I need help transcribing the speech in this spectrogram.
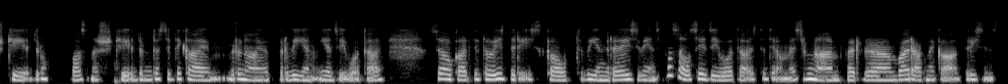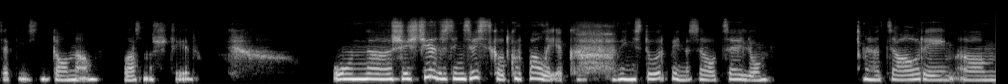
šķiedru, plasmas šķiedru. Tas ir tikai runājot par vienu iedzīvotāju. Savukārt, ja to izdarīs kaut vienu reizi viens pasaules iedzīvotājs, tad jau mēs runājam par uh, vairāk nekā 370 tonnām plasmas šķiedru. Un uh, šīs šķiedras, viņas visas kaut kur paliek. Viņas turpina savu ceļu cauri um,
